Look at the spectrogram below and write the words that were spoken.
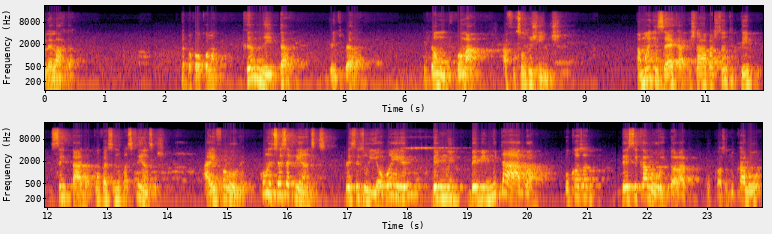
é larga. Dá para colocar uma caneta dentro dela. Então, vamos lá. A função dos rins. A mãe de Zeca estava bastante tempo sentada conversando com as crianças. Aí falou, né? Com licença, crianças, preciso ir ao banheiro, bebi, bebi muita água por causa desse calor. Então, ela, por causa do calor,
